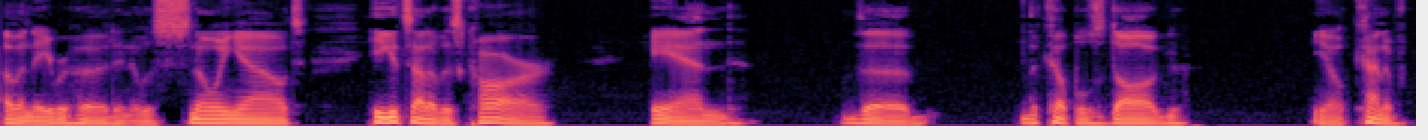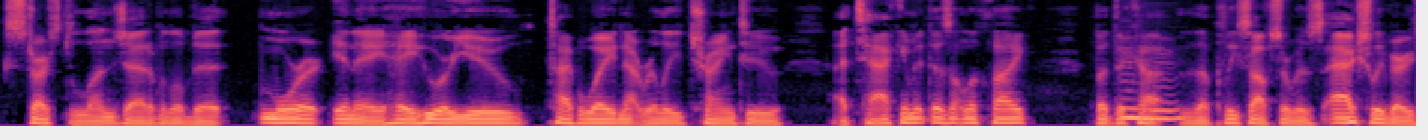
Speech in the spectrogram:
of a neighborhood, and it was snowing out. He gets out of his car, and the the couple's dog, you know, kind of starts to lunge at him a little bit more in a hey who are you type of way not really trying to attack him it doesn't look like but the mm-hmm. co- the police officer was actually very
